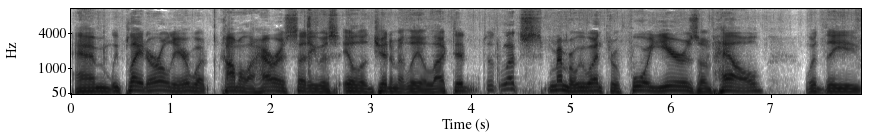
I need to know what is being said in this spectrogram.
And we played earlier what Kamala Harris said he was illegitimately elected. Let's remember we went through four years of hell with the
